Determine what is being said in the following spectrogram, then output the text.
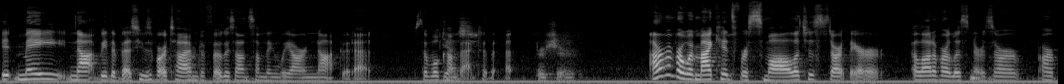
It may not be the best use of our time to focus on something we are not good at. So we'll come yes, back to that. For sure. I remember when my kids were small let's just start there a lot of our listeners are, are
